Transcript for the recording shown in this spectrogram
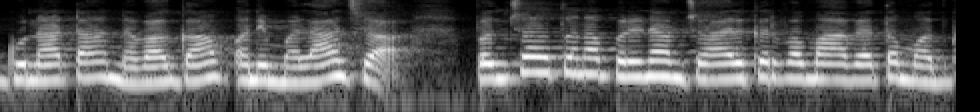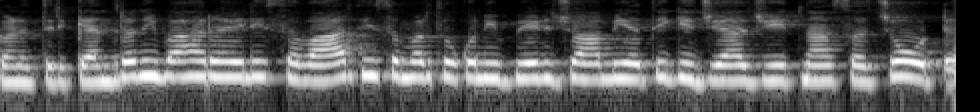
ગુનાટા નવાગામ અને મલાજા પંચાયતોના પરિણામ જાહેર કરવામાં આવ્યા હતા. મતગણતરી કેન્દ્રની બહાર રહેલી સવારથી સમર્થકોની ભીડ જામી હતી કે જ્યાં જીતના સચોટ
